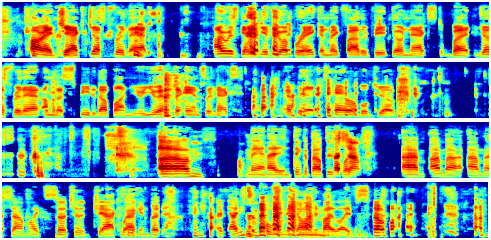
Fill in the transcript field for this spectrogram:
All right, Jack, just for that, I was going to give you a break and make Father Pete go next, but just for that, I'm going to speed it up on you. You have to answer next after that terrible joke. Um, man, I didn't think about this. That sounds I'm I'm a I'm a sound like such a jackwagon, but I, I need some filet mignon in my life, so I'm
